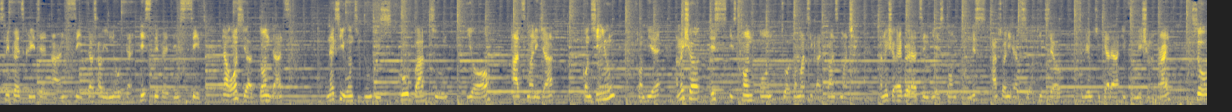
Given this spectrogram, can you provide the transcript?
Snippets created and saved. That's how you know that this snippet is saved. Now once you have done that next thing you want to do is go back to your ads manager continue from here and make sure this is turned on to automatic advanced matching. And make sure every other thing here is turned on. This actually helps your pixel to be able to gather information right? So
